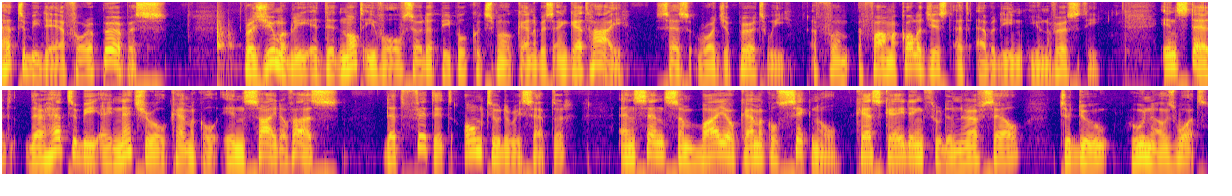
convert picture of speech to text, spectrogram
had to be there for a purpose. Presumably, it did not evolve so that people could smoke cannabis and get high, says Roger Pertwee, a, pharm- a pharmacologist at Aberdeen University. Instead, there had to be a natural chemical inside of us that fitted onto the receptor and sent some biochemical signal cascading through the nerve cell to do who knows what.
